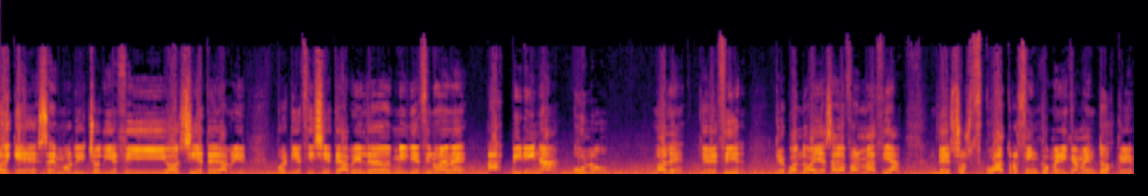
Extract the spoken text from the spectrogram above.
hoy que es, hemos dicho 17 de abril, pues 17 de abril de 2019, aspirina 1 ¿vale? Quiere decir que cuando vayas a la farmacia, de esos 4 o 5 medicamentos que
